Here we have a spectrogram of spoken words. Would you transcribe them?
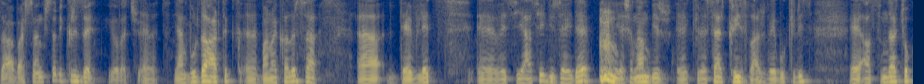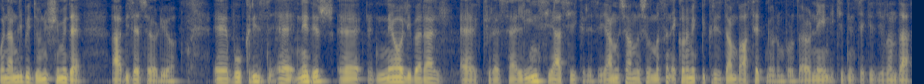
daha başlangıçta bir krize yol açıyor. Evet. Yani burada artık e, bana kalırsa e, devlet e, ve siyasi düzeyde yaşanan bir e, küresel kriz var ve bu kriz e, aslında çok önemli bir dönüşümü de bize söylüyor. E, bu kriz e, nedir? E, neoliberal e, küreselliğin siyasi krizi. Yanlış anlaşılmasın ekonomik bir krizden bahsetmiyorum burada. Örneğin 2008 yılında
